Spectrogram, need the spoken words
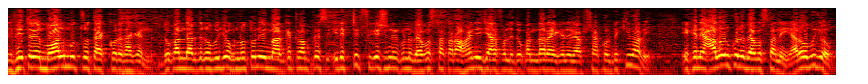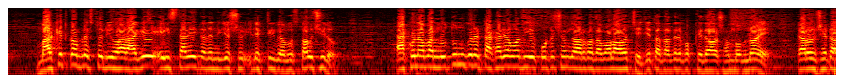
এর ভেতরে মলমূত্র ত্যাগ করে থাকেন। দোকানদারদের অভিযোগ, নতুন এই মার্কেট কমপ্লেক্স ইলেকট্রিফিকেশনের কোনো ব্যবস্থা করা হয়নি, যার ফলে দোকানদাররা এখানে ব্যবসা করবে কীভাবে? এখানে আলোর কোনো ব্যবস্থা নেই। আর অভিযোগ, মার্কেট কমপ্লেক্স তৈরি হওয়ার আগে এই স্থানেই তাদের নিজস্ব ইলেকট্রিক ব্যবস্থাও ছিল। এখন আবার নতুন করে টাকা জমা দিয়ে কোটেশন দেওয়ার কথা বলা হচ্ছে, যেটা তাদের পক্ষে দেওয়া সম্ভব নয়, কারণ সেটা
